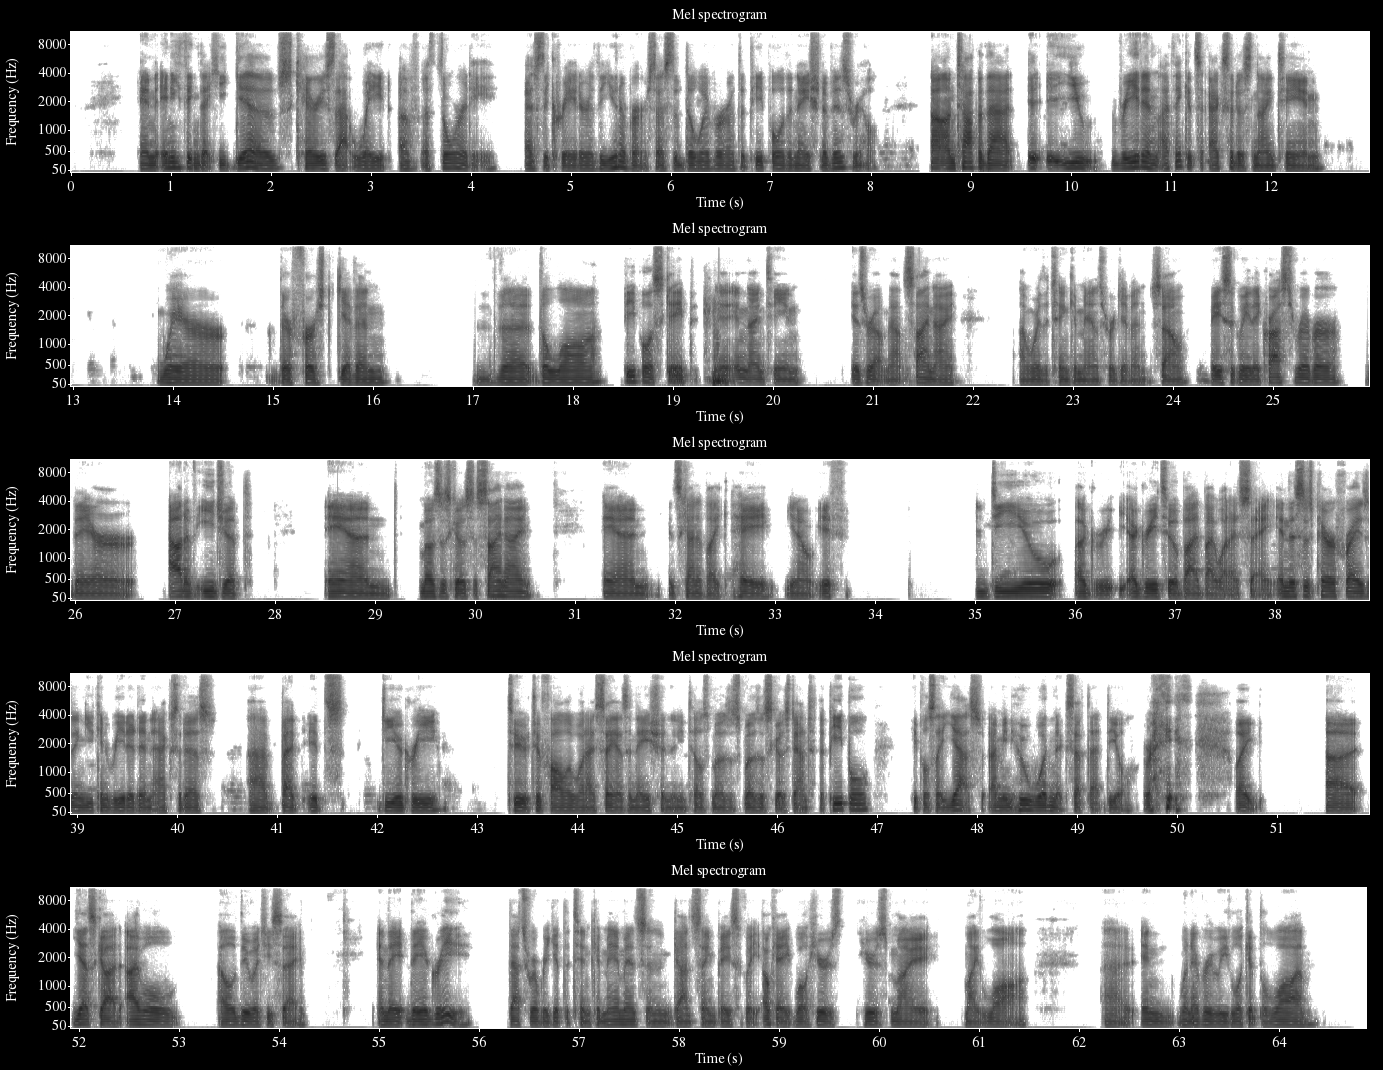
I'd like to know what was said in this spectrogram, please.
And anything that he gives carries that weight of authority as the creator of the universe, as the deliverer of the people of the nation of Israel. Uh, on top of that, it, it, you read in, I think it's Exodus 19, where they're first given the the law. People escape in, in 19, Israel at Mount Sinai, uh, where the Ten Commandments were given. So basically, they cross the river, they're out of Egypt, and Moses goes to Sinai, and it's kind of like, hey, you know, if do you agree agree to abide by what I say? And this is paraphrasing. You can read it in Exodus, uh, but it's do you agree to to follow what I say as a nation? And he tells Moses. Moses goes down to the people. People say yes. I mean, who wouldn't accept that deal, right? like, uh, yes, God, I will. I will do what you say, and they they agree. That's where we get the Ten Commandments, and God saying basically, okay, well, here's here's my my law. Uh, and whenever we look at the law,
